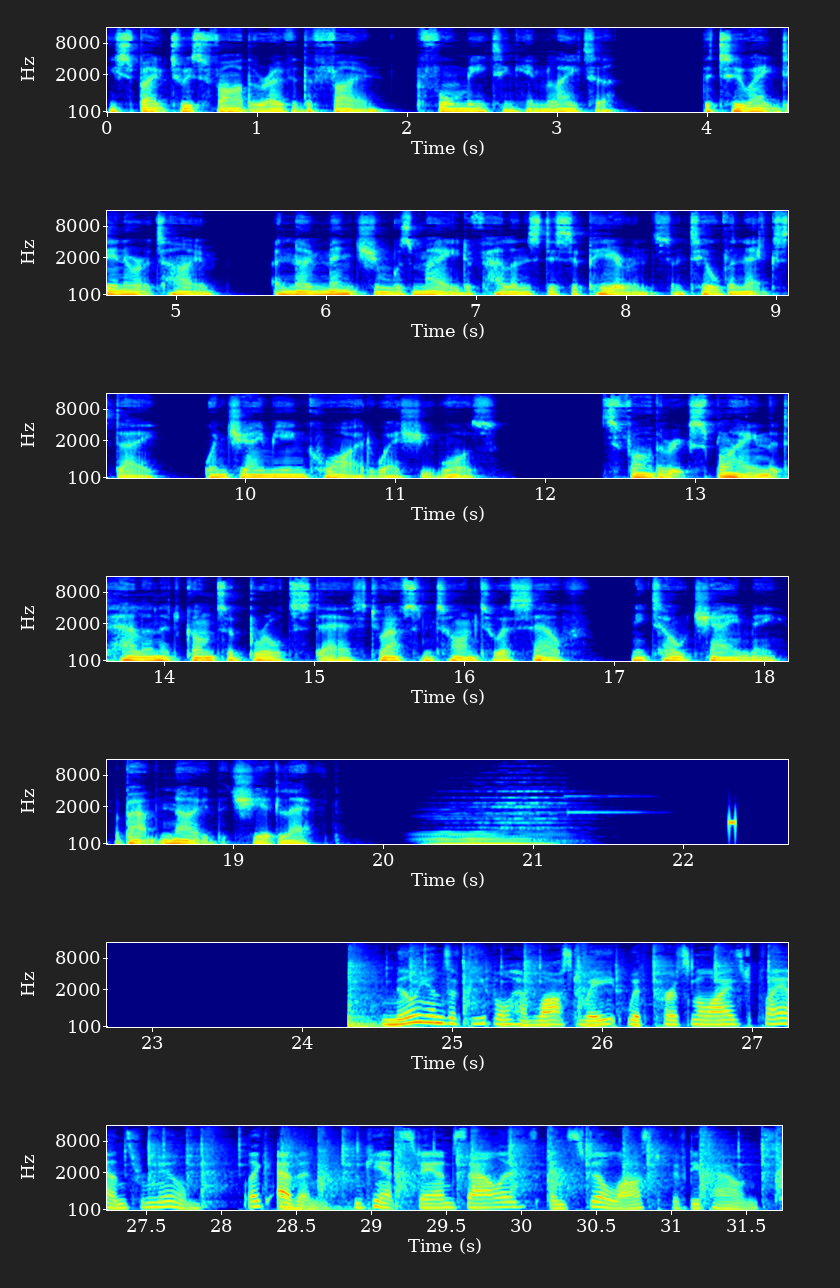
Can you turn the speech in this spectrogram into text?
He spoke to his father over the phone before meeting him later. The two ate dinner at home, and no mention was made of Helen's disappearance until the next day when Jamie inquired where she was. His father explained that Helen had gone to Broadstairs to have some time to herself, and he told Jamie about the note that she had left. Millions of people have lost weight with personalized plans from Noom, like Evan, who can't stand salads and still lost 50 pounds.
